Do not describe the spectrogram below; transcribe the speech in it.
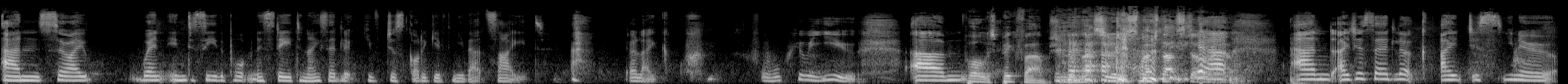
and so I went in to see the Portman Estate, and I said, "Look, you've just got to give me that site." They're like, "Who are you?" Polish pig farm. Should have, that should have smashed that story. yeah. out. And I just said, look, I just, you know,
